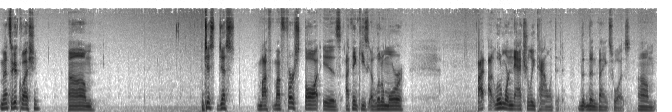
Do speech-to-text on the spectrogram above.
that's a good question. Um, just, just my my first thought is I think he's a little more, I, a little more naturally talented than, than Banks was. Um,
